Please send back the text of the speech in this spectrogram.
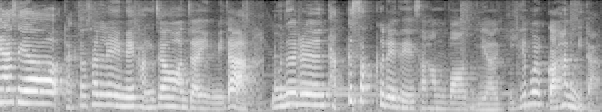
안녕하세요. 닥터살레임의 강정원 원장입니다. 오늘은 다크서클에 대해서 한번 이야기해볼까 합니다.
